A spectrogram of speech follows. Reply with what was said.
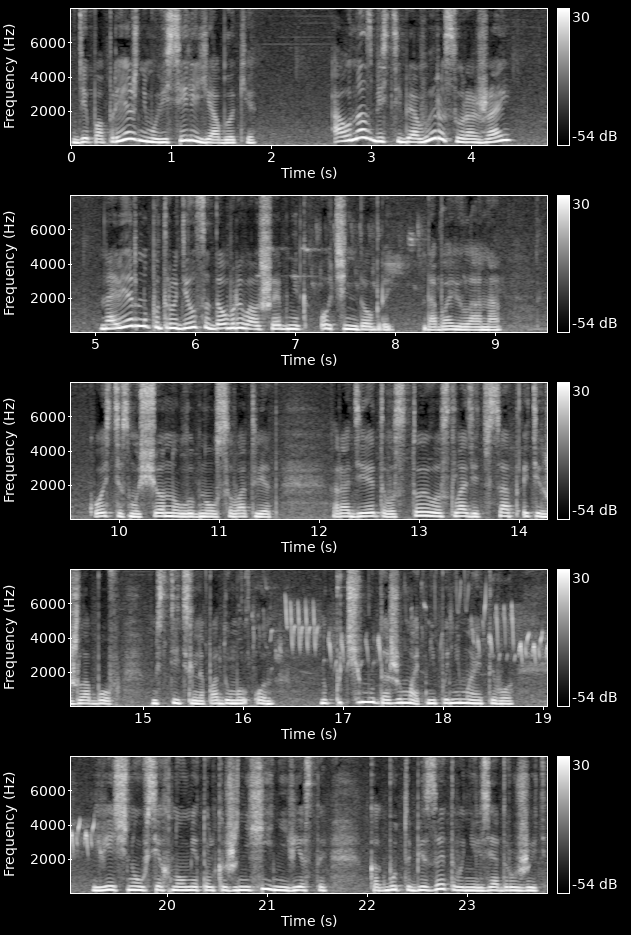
где по-прежнему висели яблоки. «А у нас без тебя вырос урожай». «Наверное, потрудился добрый волшебник, очень добрый», — добавила она. Костя смущенно улыбнулся в ответ — Ради этого стоило слазить в сад этих жлобов, мстительно подумал он. Но почему даже мать не понимает его? И вечно у всех на уме только женихи и невесты, как будто без этого нельзя дружить.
